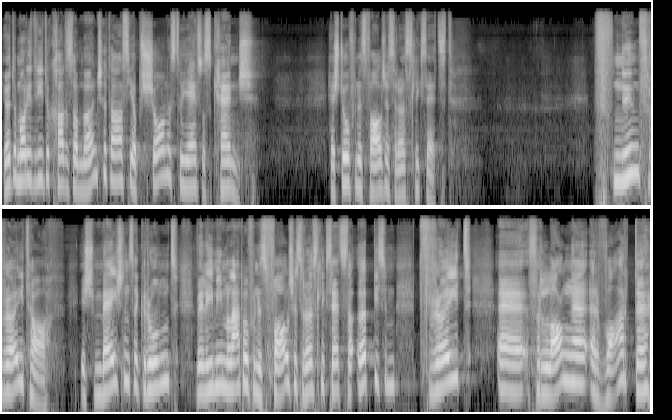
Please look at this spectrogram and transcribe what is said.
Ich heute Morgen den Eindruck dass so Menschen da sind, ob schon dass du Jesus kennst, hast du auf ein falsches Rössli gesetzt. Nicht mehr Freude haben ist meistens ein Grund, weil ich in meinem Leben auf ein falsches Rössli gesetzt habe, etwas Freude äh, verlangen, erwarten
